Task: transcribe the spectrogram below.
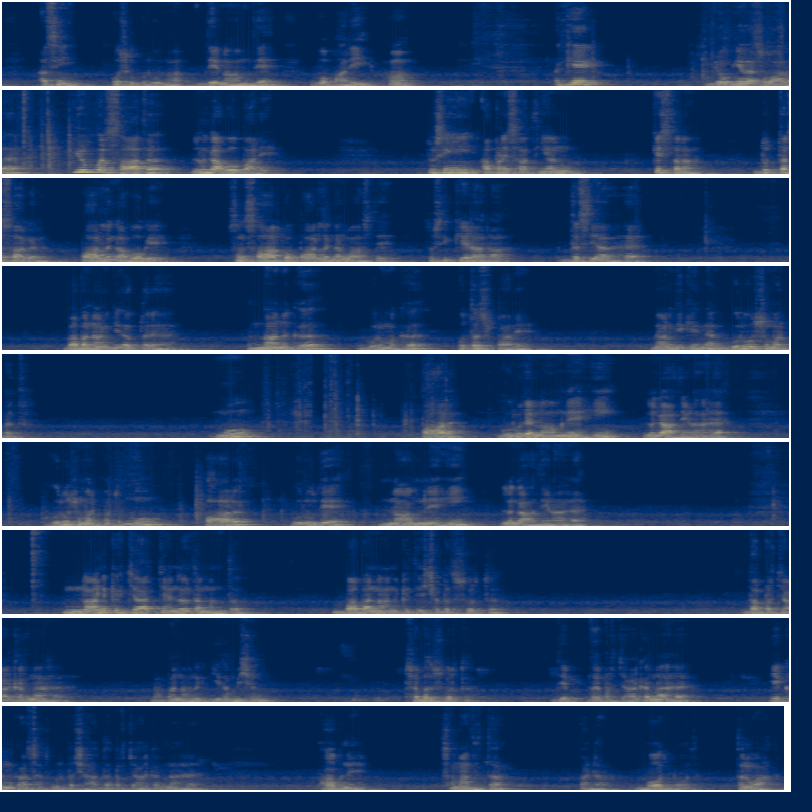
ਅਸੀਂ ਉਸ ਗੁਰੂ ਦੇ ਨਾਮ ਦੇ ਵਪਾਰੀ ਹਾਂ। ਅੱਗੇ ਜੋਗੀਆਂ ਦਾ ਸਵਾਲ ਹੈ ਕਿਉਂ ਕਰ ਸਾਥ ਲੰਘਾਵੋ ਪਾਰੇ। ਤੁਸੀਂ ਆਪਣੇ ਸਾਥੀਆਂ ਨੂੰ ਕਿਸ ਤਰ੍ਹਾਂ ਦੁੱਤਰ ਸਾਗਰ ਪਾਰ ਲੰਘਾਵੋਗੇ? ਸੰਸਾਰ ਤੋਂ ਪਾਰ ਲੰਘਣ ਵਾਸਤੇ ਤੁਸੀਂ ਕਿਹੜਾ ਰਾਹ ਦੱਸਿਆ ਹੈ? ਬਾਬਾ ਨਾਨਕ ਜੀ ਦਾ ਉੱਤਰ ਹੈ, ਨਾਨਕ ਗੁਰਮੁਖ ਉਤਰ ਸੁਪਾਰੇ। ਨਾਨਕ ਜੀ ਕਹਿੰਦੇ ਹਨ ਗੁਰੂ ਸਮਰਪਿਤ ਨੂੰ ਪਾਰ ਗੁਰੂ ਦੇ ਨਾਮ ਨੇ ਹੀ ਲੰਘਾ ਦੇਣਾ ਹੈ। ਗੁਰੂ ਸਮਰਪਿਤ ਨੂੰ ਪਾਰ ਗੁਰੂ ਦੇ ਨਾਮ ਨੇ ਹੀ ਲੰਘਾ ਦੇਣਾ ਹੈ। ਨਾਨਕ ਵਿਚਾਰ ਚੈਨਲ ਦਾ ਮੰਤਵ, ਬਾਬਾ ਨਾਨਕ ਦੇ ਸ਼ਬਦ ਸੁਰਤ ਦਾ ਪ੍ਰਚਾਰ ਕਰਨਾ ਹੈ। ਬਾਬਾ ਨਾਨਕ ਜੀ ਦਾ ਮਿਸ਼ਨ, ਸ਼ਬਦ ਸੁਰਤ ਦੇ ਦਾ ਪ੍ਰਚਾਰ ਕਰਨਾ ਹੈ। ਇੱਕ ਓਂਕਾਰ ਸਤਿਗੁਰੂ ਪ੍ਰਸਾਦ ਦਾ ਪ੍ਰਚਾਰ ਕਰਨਾ ਹੈ। ਆਪ ਨੇ ਸਮਾਂ ਦਿੱਤਾ। ਤੁਹਾਡਾ ਬਹੁਤ ਬਹੁਤ ਧੰਨਵਾਦ।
